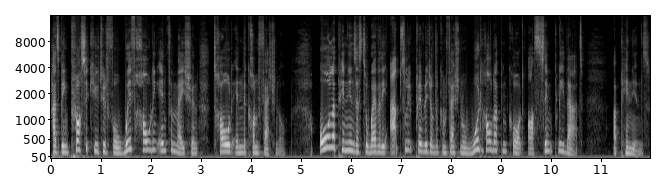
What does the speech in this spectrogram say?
has been prosecuted for withholding information told in the confessional. All opinions as to whether the absolute privilege of the confessional would hold up in court are simply that opinions.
